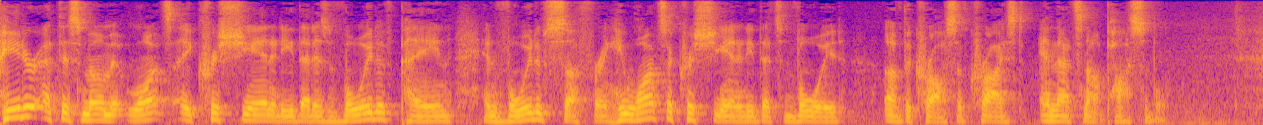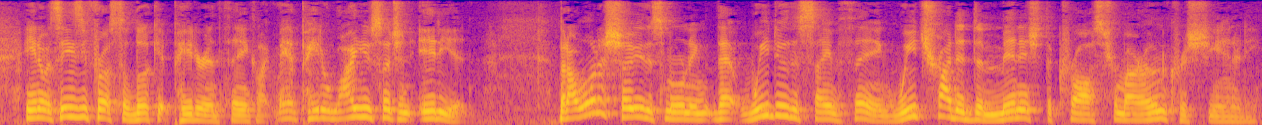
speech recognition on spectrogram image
Peter, at this moment, wants a Christianity that is void of pain and void of suffering. He wants a Christianity that's void of the cross of Christ, and that's not possible. You know, it's easy for us to look at Peter and think, like, man, Peter, why are you such an idiot? But I want to show you this morning that we do the same thing. We try to diminish the cross from our own Christianity.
